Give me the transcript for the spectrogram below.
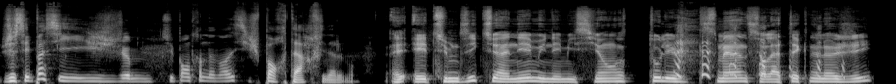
Je sais pas si je suis pas en train de me demander si je suis pas en retard finalement. Et, et tu me dis que tu animes une émission tous les semaines sur la technologie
